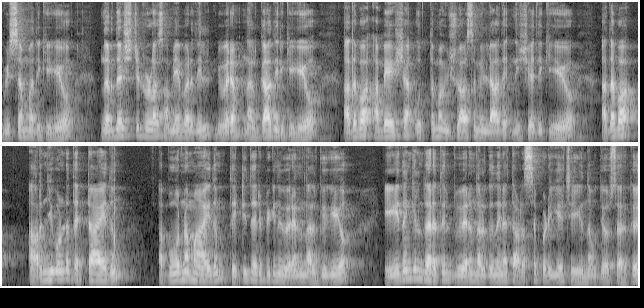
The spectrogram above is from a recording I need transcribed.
വിസമ്മതിക്കുകയോ നിർദ്ദേശിച്ചിട്ടുള്ള സമയപരിധിയിൽ വിവരം നൽകാതിരിക്കുകയോ അഥവാ അപേക്ഷ ഉത്തമ വിശ്വാസമില്ലാതെ നിഷേധിക്കുകയോ അഥവാ അറിഞ്ഞുകൊണ്ട് തെറ്റായതും അപൂർണമായതും തെറ്റിദ്ധരിപ്പിക്കുന്ന വിവരങ്ങൾ നൽകുകയോ ഏതെങ്കിലും തരത്തിൽ വിവരം നൽകുന്നതിനെ തടസ്സപ്പെടുകയോ ചെയ്യുന്ന ഉദ്യോഗസ്ഥർക്ക്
